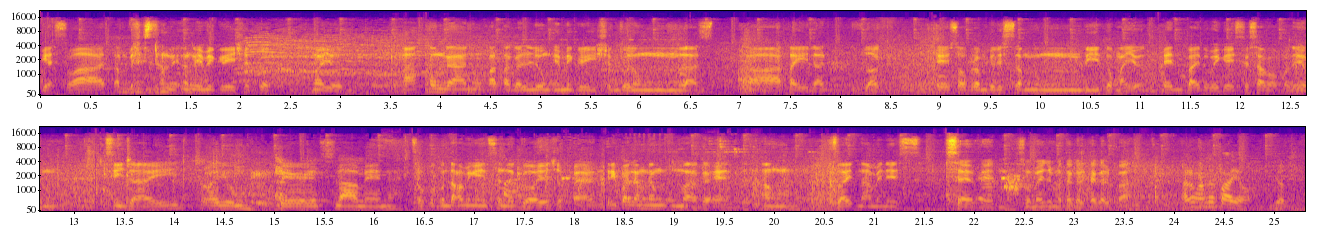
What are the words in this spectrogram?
guess what? Ang bilis lang ng immigration ko ngayon. Ah, kung gaano katagal yung immigration ko nung last ah, Thailand vlog. Eh sobrang bilis lang nung dito ngayon. And by the way guys, kasama pala yung si Jai, tsaka yung parents namin. So pupunta kami ngayon sa Nagoya, Japan. 3 pa lang ng umaga and ang flight namin is 7. So medyo matagal-tagal pa. Anong ano tayo? Diyan.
